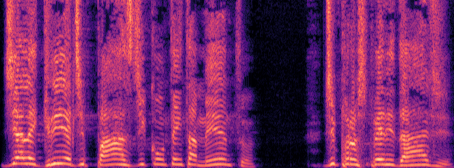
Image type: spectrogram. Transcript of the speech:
De alegria, de paz, de contentamento, de prosperidade.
